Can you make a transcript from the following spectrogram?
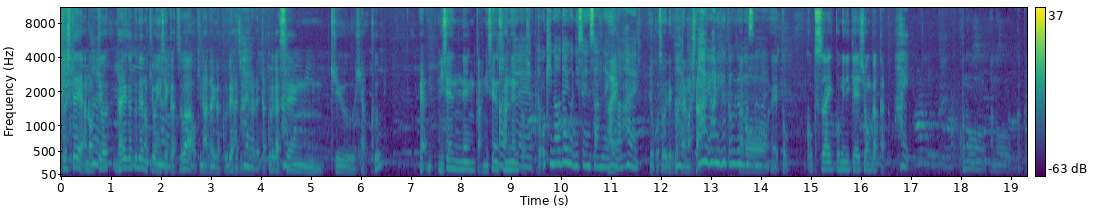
そしてあの、はい、大学での教員生活は沖縄大学で始められた、はい、これが1900、い。や2000年か2003年と,、えー、と沖縄大学2003年から、はい。ようこそおいでくださいました。はい、ありがとうございます。あのえっ、ー、と国際コミュニケーション学科はい。この学科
